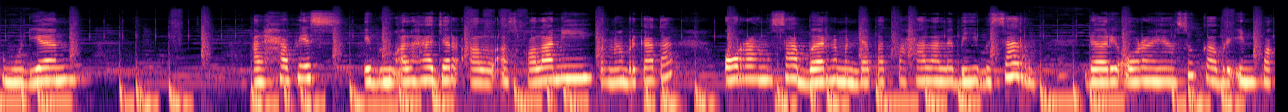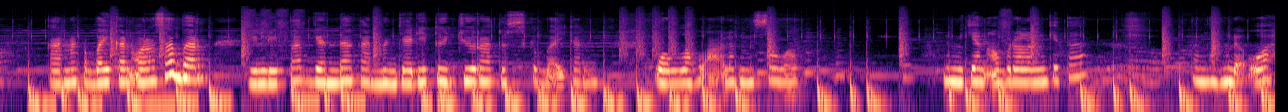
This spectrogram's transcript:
Kemudian Al-Hafiz Ibnu Al-Hajar Al-Asqalani pernah berkata, orang sabar mendapat pahala lebih besar dari orang yang suka berinfak karena kebaikan orang sabar dilipat gandakan menjadi 700 kebaikan wallahu a'lam bisawab demikian obrolan kita tentang dakwah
